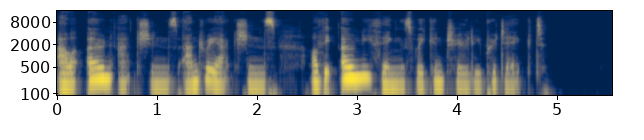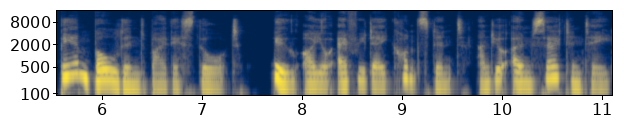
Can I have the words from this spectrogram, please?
Our own actions and reactions are the only things we can truly predict. Be emboldened by this thought. You are your everyday constant and your own certainty.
